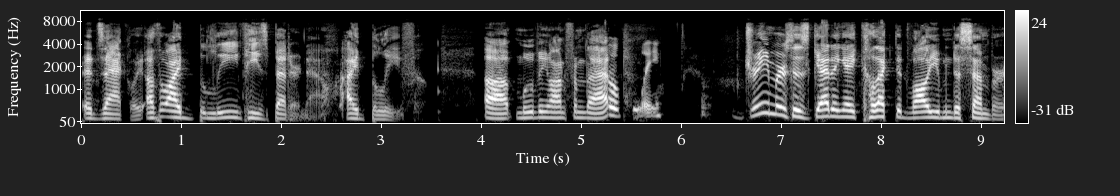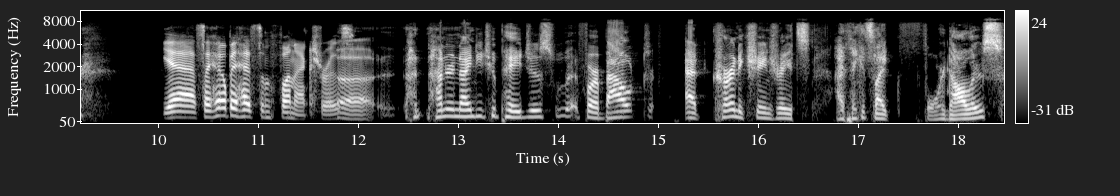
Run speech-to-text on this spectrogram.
exactly. Although i believe he's better now. I believe. Uh, moving on from that. Hopefully. dreamers is getting a collected volume in december. Yes, I hope it has some fun extras. uh, 192 pages for about at current exchange rates. I think it's like four dollars.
